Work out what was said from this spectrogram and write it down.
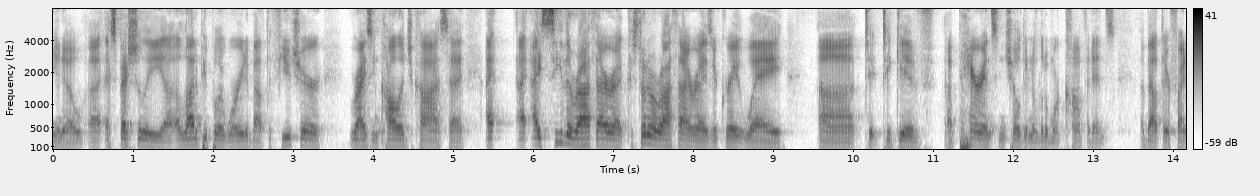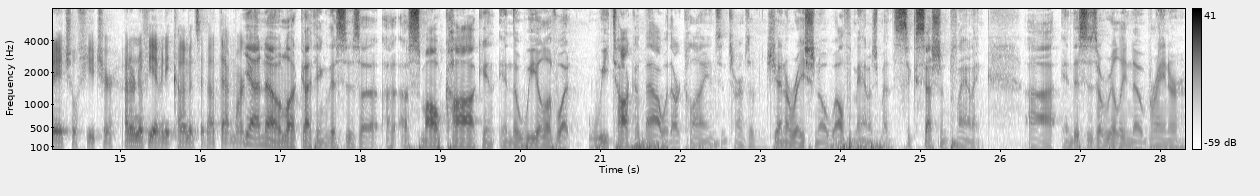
you know, uh, especially uh, a lot of people are worried about the future, rising college costs. I I, I see the Roth IRA, custodial Roth IRA, as a great way uh, to to give uh, parents and children a little more confidence about their financial future. I don't know if you have any comments about that, Mark. Yeah, no, look, I think this is a, a, a, small cog in, in the wheel of what we talk about with our clients in terms of generational wealth management, succession planning. Uh, and this is a really no brainer.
